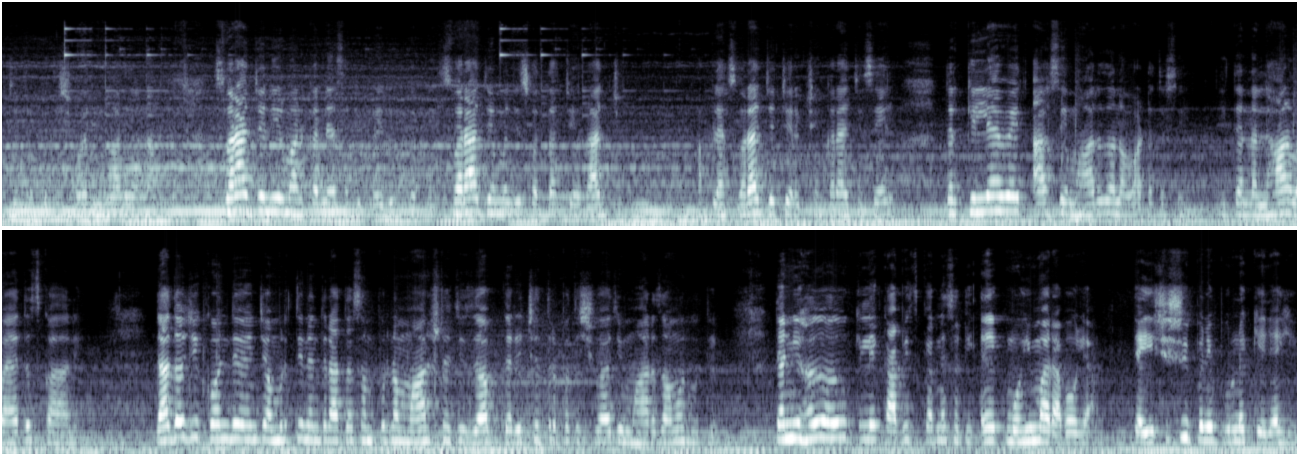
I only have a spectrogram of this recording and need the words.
छत्रपती शिवाजी महाराजांना स्वराज्य निर्माण करण्यासाठी प्रेरित करते. स्वराज्य म्हणजे स्वतःचे राज्य. आपल्या स्वराज्याचे रक्षण करायचे असेल तर किल्ल्यावेत असे महाराजांना वाटत असे. हे त्यांना लहान वयातच कळाले. दादाजी कोंडदेव यांच्या मृत्यूनंतर आता संपूर्ण महाराष्ट्राची जबाबदारी छत्रपती शिवाजी महाराजांवर होती. त्यांनी हळूहळू किल्ले काबीज करण्यासाठी अनेक मोहिमा राबवल्या. त्या यशस्वीपणे पूर्ण केल्याही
